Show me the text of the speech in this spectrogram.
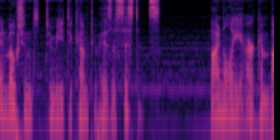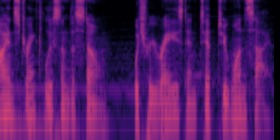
and motioned to me to come to his assistance. Finally, our combined strength loosened the stone, which we raised and tipped to one side.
